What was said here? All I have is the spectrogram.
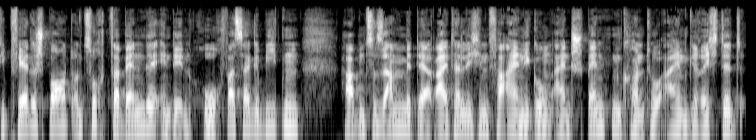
Die Pferdesport- und Zuchtverbände in den Hochwassergebieten haben zusammen mit der Reiterlichen Vereinigung ein Spendenkonto eingerichtet,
